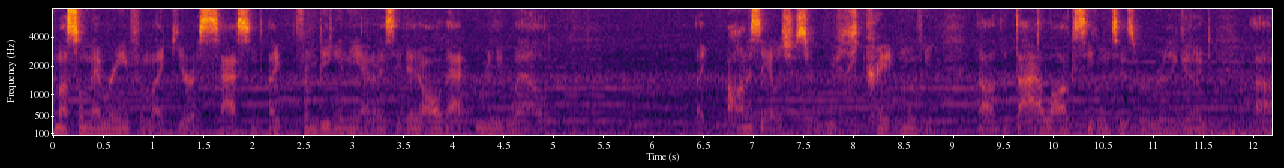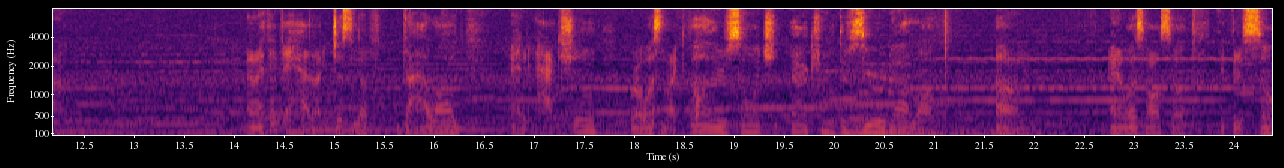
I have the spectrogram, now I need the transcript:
muscle memory from like your assassin, like from being in the Animus. They did all that really well like honestly, it was just a really great movie. Uh, the dialogue sequences were really good, um, and I think they had like just enough dialogue and action where it wasn't like, oh, there's so much action but there's zero dialogue. Um, and it wasn't also like there's so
